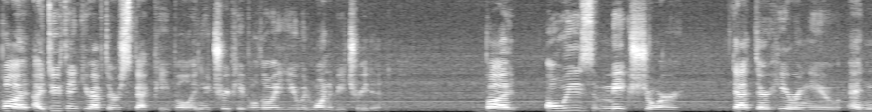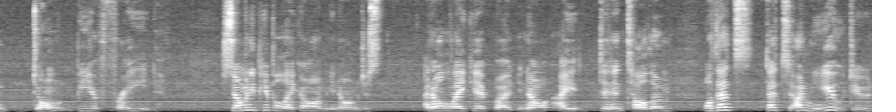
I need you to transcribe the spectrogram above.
But I do think you have to respect people and you treat people the way you would want to be treated. But always make sure that they're hearing you and don't be afraid. So many people like, oh, I'm, you know, I'm just, I don't like it, but you know, I didn't tell them. Well, that's that's on you, dude,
